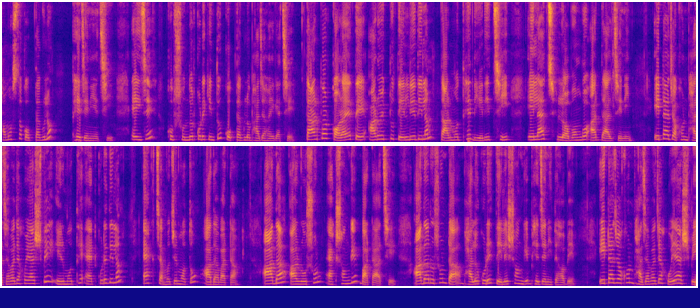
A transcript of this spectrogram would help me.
সমস্ত কোপ্তাগুলো ভেজে নিয়েছি। এই যে, খুব সুন্দর করে কিন্তু কোপ্তাগুলো ভাজা হয়ে গেছে। তারপর কড়াইতে আরও একটু তেল দিয়ে দিলাম। তার মধ্যে দিয়ে দিচ্ছি এলাচ, লবঙ্গ আর দালচিনি এটা যখন ভাজা ভাজা হয়ে আসবে, এর মধ্যে অ্যাড করে দিলাম এক চামচের মতো আদা বাটা। আদা আর রসুন একসঙ্গে বাটা আছে। আদা রসুনটা ভালো করে তেলের সঙ্গে ভেজে নিতে হবে। এটা যখন ভাজা ভাজা হয়ে আসবে,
